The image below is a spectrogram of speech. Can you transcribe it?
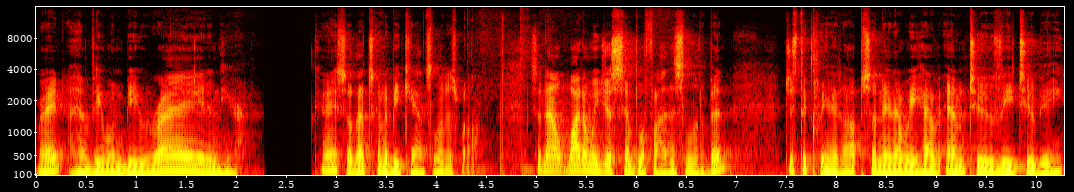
right? I have V1B right in here. Okay, so that's going to be canceled as well. So now why don't we just simplify this a little bit just to clean it up. So now we have M2 V2B.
